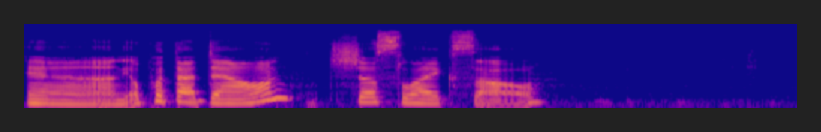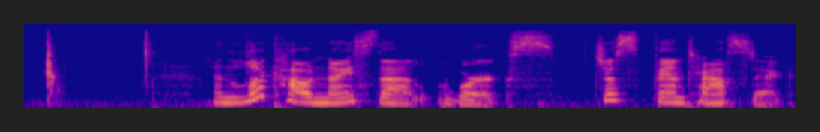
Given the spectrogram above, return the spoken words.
And you'll put that down just like so. And look how nice that works. Just fantastic.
